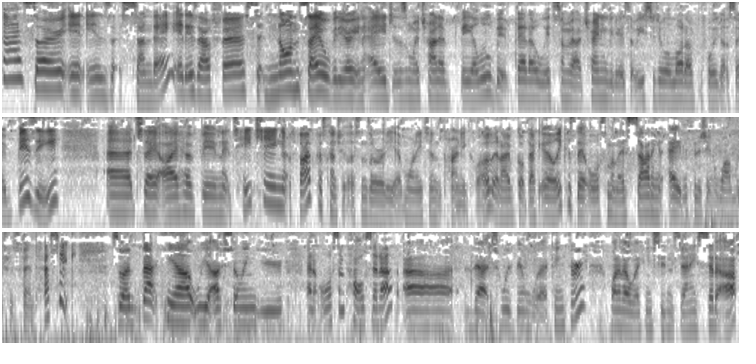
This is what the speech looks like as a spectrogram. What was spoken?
Guys, so it is Sunday. It is our first non-sale video in ages and we're trying to be a little bit better with some of our training videos that we used to do a lot of before we got so busy. Uh, today I have been teaching five cross-country lessons already at Mornington Pony Club and I've got back early because they're awesome and they're starting at 8 and finishing at 1 which was fantastic. So I'm back here. We are showing you an awesome pole setup uh, that we've been working through. One of our working students, Danny, set it up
